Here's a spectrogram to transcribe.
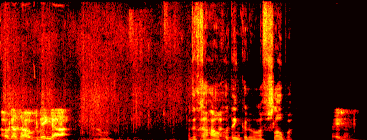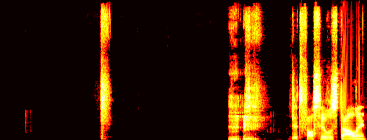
Oh, dat hoge ding daar. Ja, man. Maar dit gehouden ding kunnen we even slopen. Deze. Er zit vast heel veel staal in.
